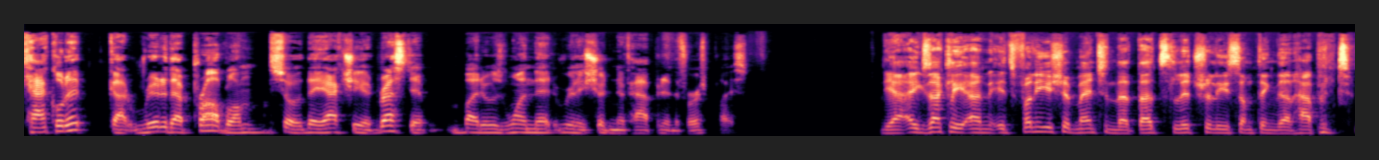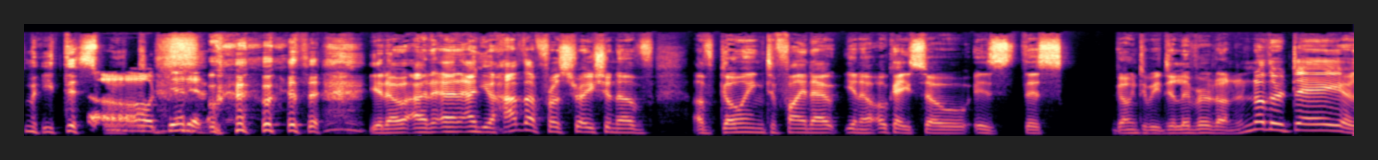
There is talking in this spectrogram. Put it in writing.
tackled it got rid of that problem so they actually addressed it but it was one that really shouldn't have happened in the first place yeah, exactly. And it's funny you should mention that. That's literally something that happened to me this week. Oh, did it? you know, and, and and you have that frustration of of going to find out, you know, okay, so is this going to be delivered on another day or,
